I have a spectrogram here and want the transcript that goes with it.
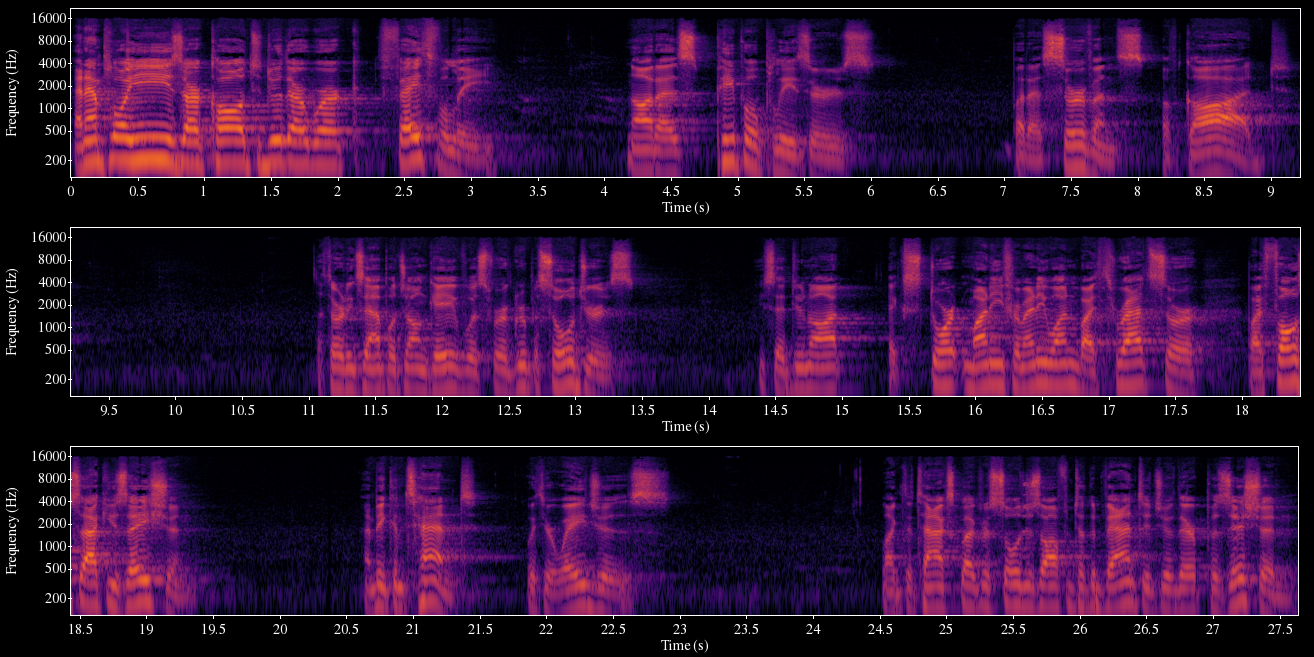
And employees are called to do their work faithfully, not as people pleasers, but as servants of God. The third example John gave was for a group of soldiers. He said, Do not extort money from anyone by threats or by false accusation, and be content with your wages. Like the tax collectors, soldiers often took advantage of their position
